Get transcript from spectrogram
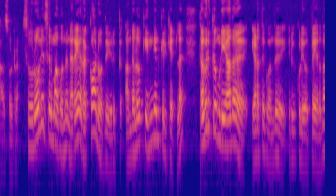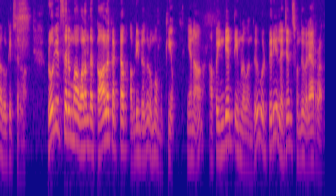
நான் சொல்கிறேன் ஸோ ரோஹித் சர்மாவுக்கு வந்து நிறைய ரெக்கார்டு வந்து இருக்குது அந்த அளவுக்கு இந்தியன் கிரிக்கெட்டில் தவிர்க்க முடியாத இடத்துக்கு வந்து இருக்கக்கூடிய ஒரு பிளேயர் தான் ரோஹித் சர்மா. ரோஹித் சர்மா வளர்ந்த காலகட்டம் அப்படின்றது ரொம்ப முக்கியம். ஏன்னா அப்போ இந்தியன் டீமில் வந்து ஒரு பெரிய லெஜண்ட்ஸ் வந்து விளையாடுறாங்க.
